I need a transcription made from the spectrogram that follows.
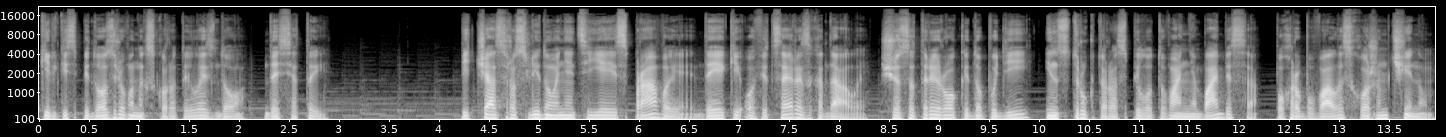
кількість підозрюваних скоротилась до 10. Під час розслідування цієї справи деякі офіцери згадали, що за три роки до подій інструктора з пілотування Бабіса пограбували схожим чином.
